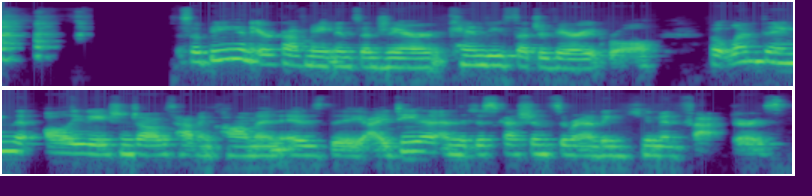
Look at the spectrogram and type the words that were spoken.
so being an aircraft maintenance engineer can be such a varied role. But one thing that all aviation jobs have in common is the idea and the discussion surrounding human factors.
